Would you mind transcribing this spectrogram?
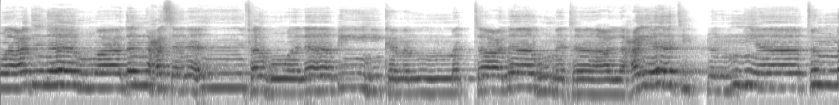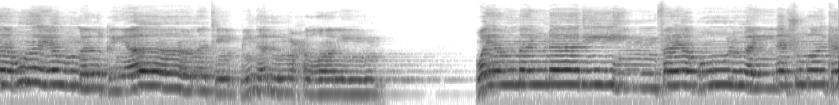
وعدناه وعدا حسنا فهو لاقيه كمن متعناه متاع الحياة الدنيا ثم هو يوم القيامة من المحضرين ويوم يناديهم فيقول أين شركائي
